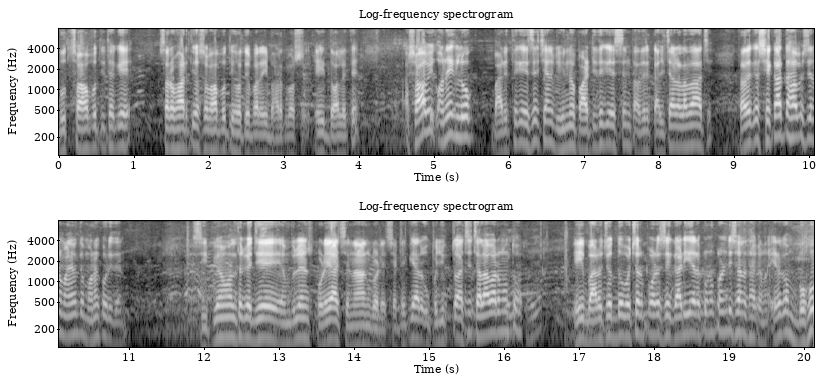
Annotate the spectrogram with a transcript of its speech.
বুথ সভাপতি থেকে সর্বভারতীয় সভাপতি হতে পারে এই ভারতবর্ষের এই দলেতে। স্বাভাবিক অনেক লোক বাড়ি থেকে এসেছেন, বিভিন্ন পার্টি থেকে এসেছেন, তাদের কালচার আলাদা আছে। তাদেরকে শেখাতে হবে সেটা মাঝে মধ্যে মনে করি দেন। সিপিএম থেকে যে অ্যাম্বুলেন্স পড়ে আছে নারায়ণগড়ে, সেটা কি আর উপযুক্ত আছে চালাবার মতো? এই বারো, চোদ্দ বছর পরে সে গাড়ি আর কোনো কন্ডিশনে থাকে না। এরকম বহু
